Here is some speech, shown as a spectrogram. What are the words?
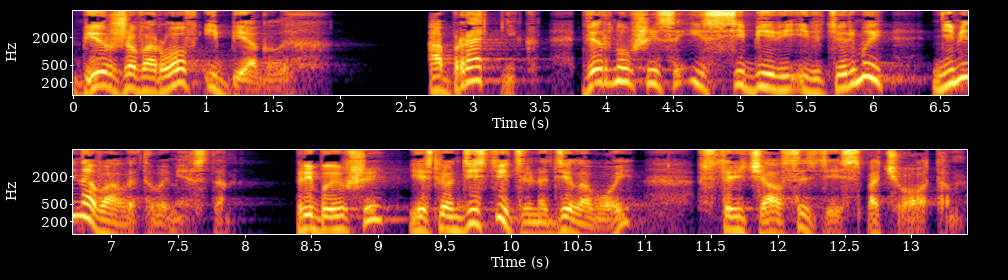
биржа воров и беглых. Обратник, вернувшийся из Сибири или тюрьмы, не миновал этого места. Прибывший, если он действительно деловой, встречался здесь с почетом.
